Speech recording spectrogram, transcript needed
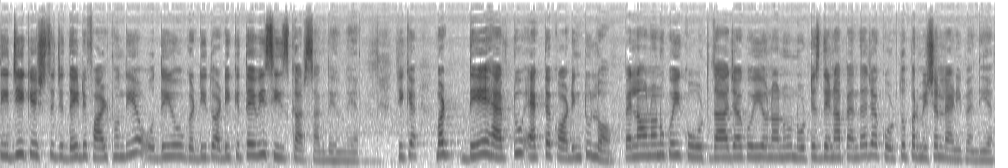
ਤੀਜੀ ਕਿਸ਼ਤ ਜਿੱਦਾਂ ਹੀ ਡਿਫਾਲਟ ਹੁੰਦੀ ਹੈ, ਉਦੋਂ ਹੀ ਉਹ ਗੱਡੀ ਤੁਹਾਡੀ ਕਿਤੇ ਵੀ ਸੀਜ਼ ਕਰ ਸਕਦੇ ਹੁੰਦੇ ਆ। ਠੀਕ ਹੈ? But they have to act according to law ਪਹਿਲਾਂ ਉਹਨਾਂ ਨੂੰ ਕੋਈ ਕੋਰਟ ਦਾ ਜਾਂ ਕੋਈ ਉਹਨਾਂ ਨੂੰ ਨੋਟਿਸ ਦੇਣਾ ਪੈਂਦਾ ਜਾਂ ਕੋਰਟ ਤੋਂ ਪਰਮਿਸ਼ਨ ਲੈਣੀ ਪੈਂਦੀ ਹੈ।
